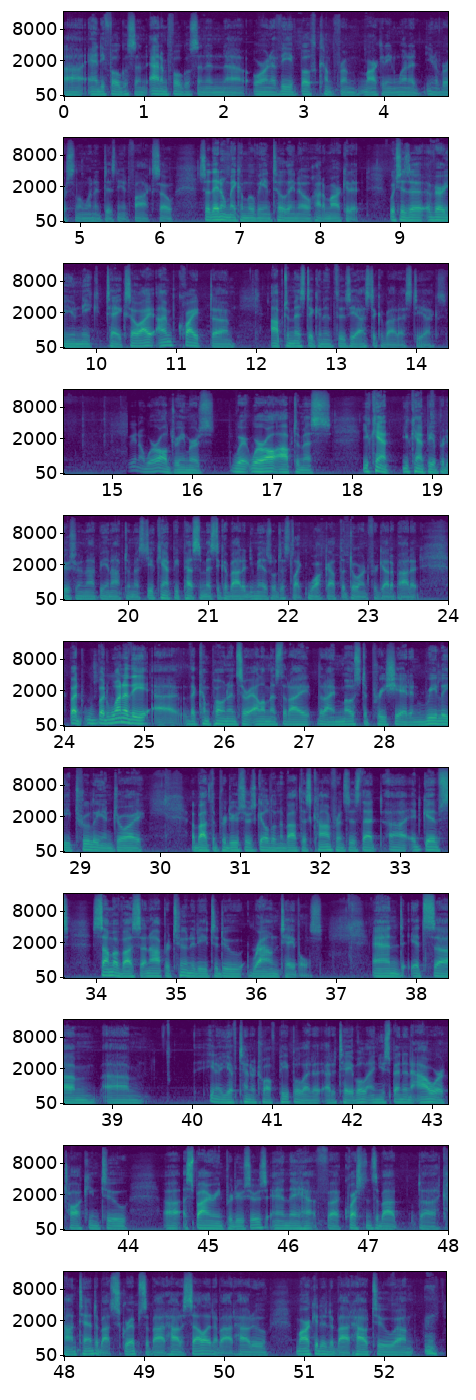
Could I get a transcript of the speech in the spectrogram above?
uh, Andy Fogelson, Adam Fogelson and uh, Oren Aviv, both come from marketing, one at Universal and one at Disney and Fox. So, so they don't make a movie until they know how to market it, which is a, a very unique take. So I, I'm quite um, optimistic and enthusiastic about STX. You know, we're all dreamers. We're, we're all optimists you can't you can't be a producer and not be an optimist. You can't be pessimistic about it. You may as well just like walk out the door and forget about it. But but one of the uh, the components or elements that I that I most appreciate and really truly enjoy about the Producers Guild and about this conference is that uh, it gives some of us an opportunity to do roundtables, and it's. Um, um, you know, you have 10 or 12 people at a, at a table, and you spend an hour talking to uh, aspiring producers, and they have uh, questions about uh, content, about scripts, about how to sell it, about how to market it, about how to um,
